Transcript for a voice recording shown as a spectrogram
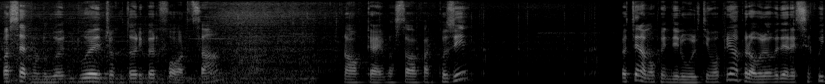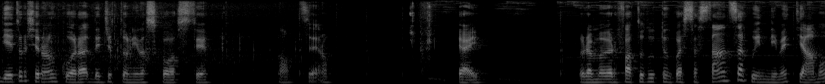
Qua servono due, due giocatori per forza? No, ok, bastava far così. Otteniamo quindi l'ultimo. Prima però volevo vedere se qui dietro c'erano ancora dei gettoni nascosti. No, zero. Ok. Dovremmo aver fatto tutto in questa stanza, quindi mettiamo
